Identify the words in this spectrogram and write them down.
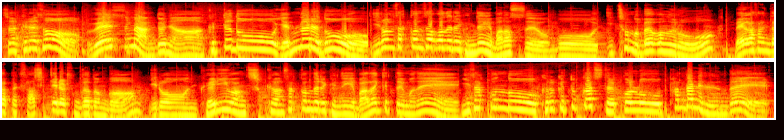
자 그래서 왜 쓰면 안 되냐. 그때도 옛날에도 이런 사건 사고들이 굉장히 많았어요. 뭐 2,500원으로 메가 상자 140개를 준다던가 이런 괴리왕측한 사건들이 굉장히 많았기 때문에 이 사건도 그렇게 똑같이 될 걸로 판단이 되는데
